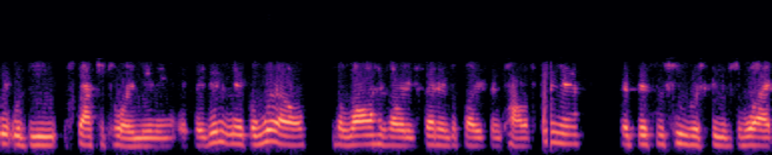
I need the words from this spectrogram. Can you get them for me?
it would be statutory, meaning if they didn't make a will, the law has already set into place in California that this is who receives what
